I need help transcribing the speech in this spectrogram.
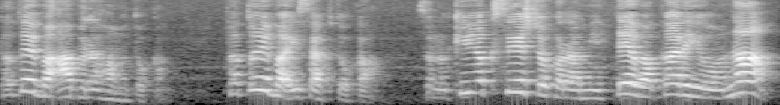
例えばアブラハムとか例えばイサクとかその旧約聖書から見て分かるような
